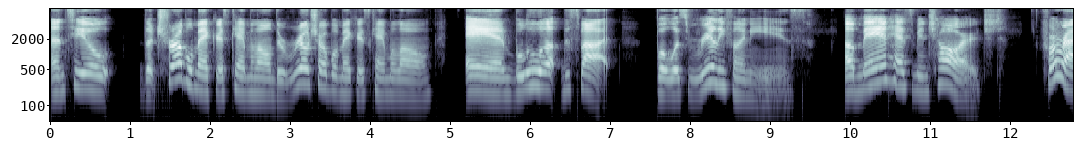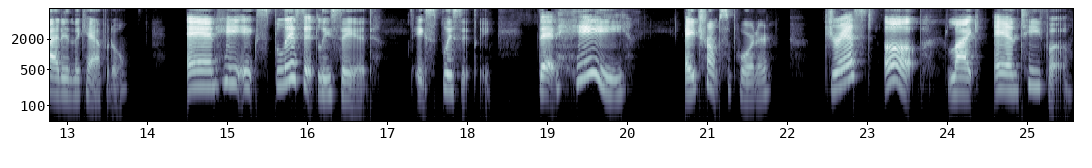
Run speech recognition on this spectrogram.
until the troublemakers came along, the real troublemakers came along and blew up the spot. But what's really funny is a man has been charged for rioting the Capitol, and he explicitly said, explicitly, that he, a Trump supporter, dressed up like Antifa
